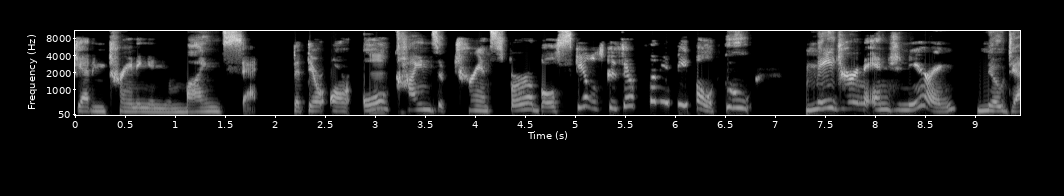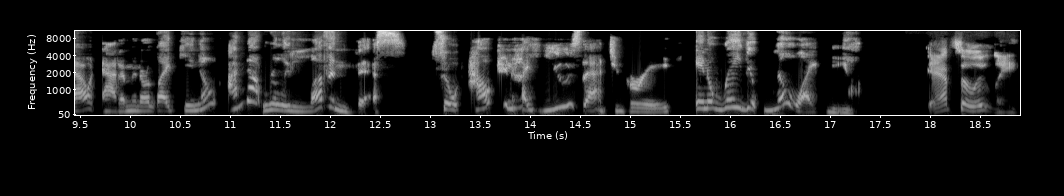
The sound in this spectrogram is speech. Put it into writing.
getting training in your mindset that there are all kinds of transferable skills because there are plenty of people who major in engineering, no doubt, Adam, and are like, you know, I'm not really loving this. So how can I use that degree in a way that will light me up? Absolutely.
